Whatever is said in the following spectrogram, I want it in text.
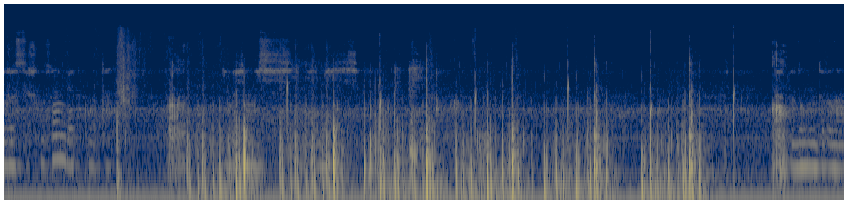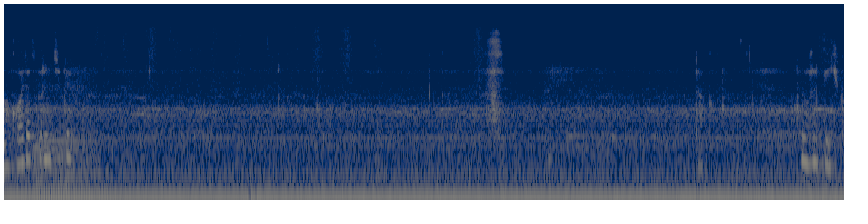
Уже слышал зомби откуда-то. Не возьмусь, не возьмись. Так, я думаю, этого нам хватит, в принципе. Так. Нужна печка.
